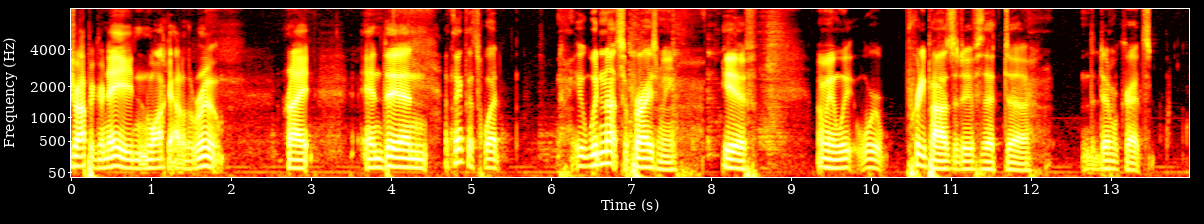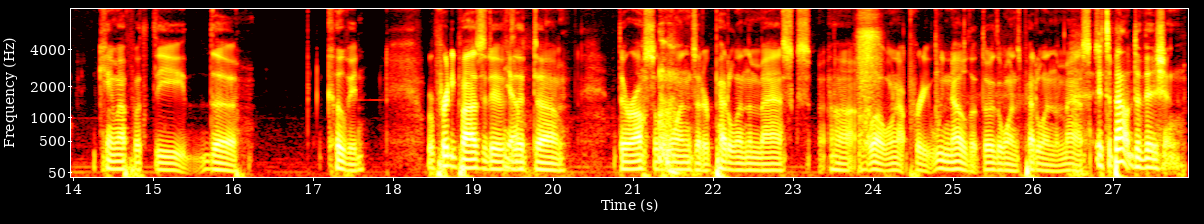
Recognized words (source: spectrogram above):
drop a grenade and walk out of the room, right? And then I think that's what it would not surprise me if I mean we we're pretty positive that uh, the Democrats came up with the the COVID. We're pretty positive yeah. that um, they're also the ones that are peddling the masks. Uh, well, we're not pretty. We know that they're the ones peddling the masks. It's about division,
